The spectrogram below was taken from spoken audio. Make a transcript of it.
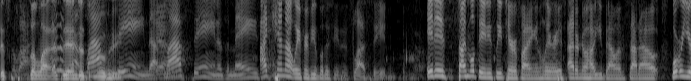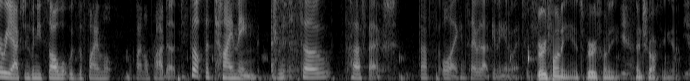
it's the, la- the end of the last movie. scene. That last scene is amazing. I cannot wait for people to see this last scene. It is simultaneously terrifying and hilarious. I don't know how you balance that out. What were your reactions when you saw what was the final final product? Just thought the timing was so perfect. That's all I can say without giving it away. It's very funny. It's very funny and shocking. Yeah.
